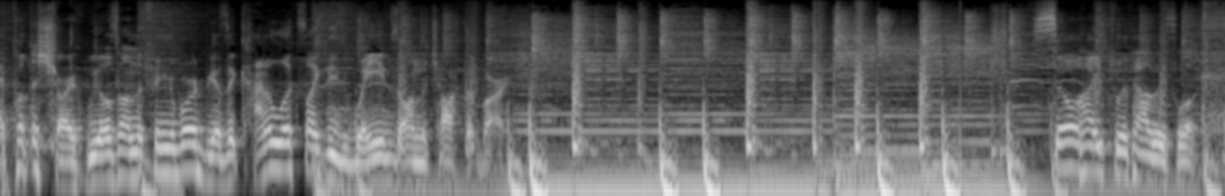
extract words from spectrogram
I put the shark wheels on the fingerboard because it kind of looks like these waves on the chocolate bar. So hyped with how this looks.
